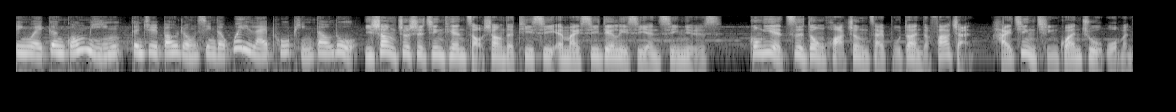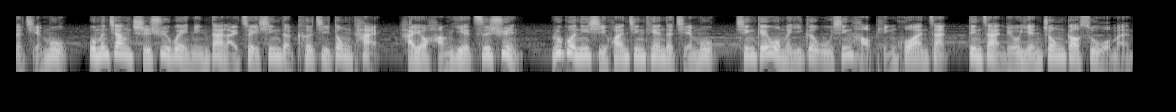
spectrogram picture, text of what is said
并为更公平、更具包容性的未来铺平道路。以上就是今天早上的 TCMIC Daily CNC News。工业自动化正在不断的发展，还敬请关注我们的节目，我们将持续为您带来最新的科技动态，还有行业资讯。如果你喜欢今天的节目，请给我们一个五星好评或按赞，并在留言中告诉我们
